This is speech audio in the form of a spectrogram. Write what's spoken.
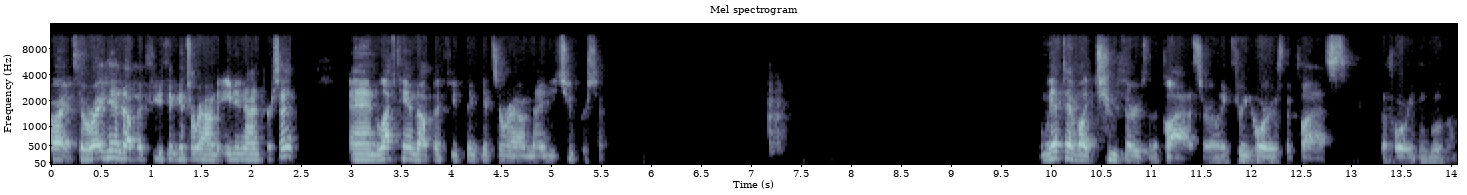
All right, so right hand up if you think it's around 89%, and left hand up if you think it's around 92%. We have to have like two thirds of the class or like three quarters of the class before we can move on.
